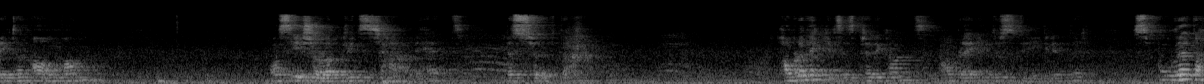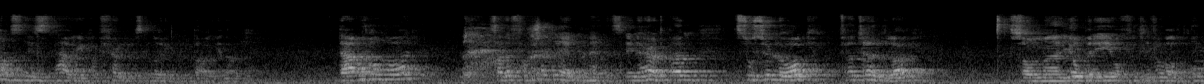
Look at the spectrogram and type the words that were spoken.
blir til en annen mann. Og han sier sjøl at Guds kjærlighet besøkte ham. Han ble vekkelsespredikant. Han ble industrigründer. Sporet etter Hans Nilsen Hauge kan følges i Norge en dag i dag. Der hvor han var, så er det fortsatt levende mennesker. Jeg hørte på en sosiolog fra Trøndelag som eh, jobber i offentlig forvaltning.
